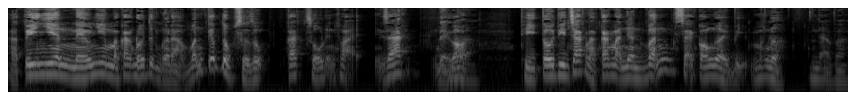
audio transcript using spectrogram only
à, tuy nhiên nếu như mà các đối tượng lừa đảo vẫn tiếp tục sử dụng các số điện thoại rác để gọi, vâng. thì tôi tin chắc là các nạn nhân vẫn sẽ có người bị mắc lừa. Dạ vâng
